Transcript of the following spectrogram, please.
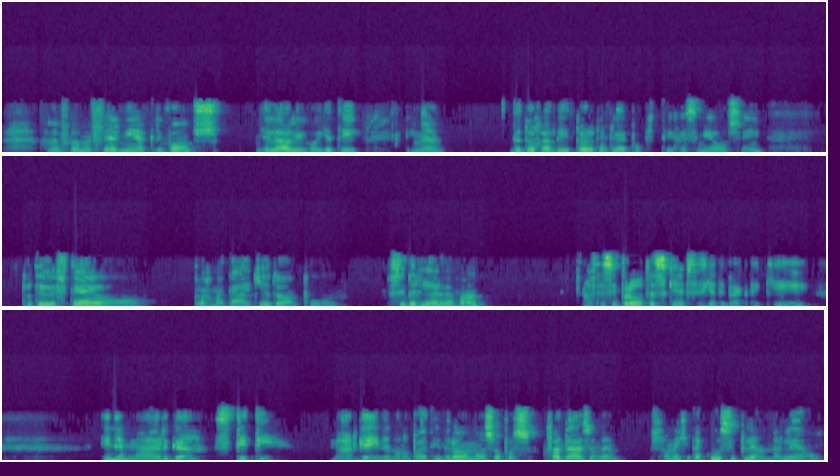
αλλά αυτό με φέρνει ακριβώς, γελάω λίγο γιατί είναι, δεν το είχα δει, τώρα το βλέπω τι είχα σημειώσει. Το τελευταίο πραγματάκι εδώ που συμπεριέλαβα, αυτές οι πρώτες σκέψεις για την πρακτική, είναι Μάργα Στίτη. Μάργα είναι μονοπάτι δρόμος, όπως φαντάζομαι θα με έχετε ακούσει πλέον να λέω.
